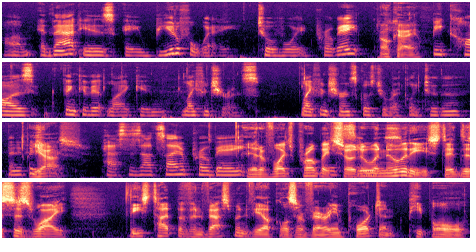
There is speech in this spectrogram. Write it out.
Um, and that is a beautiful way to avoid probate Okay. because think of it like in life insurance. Life insurance goes directly to the beneficiary. Yes. Passes outside of probate. It avoids probate. It so do annuities. This is why these type of investment vehicles are very important. People,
